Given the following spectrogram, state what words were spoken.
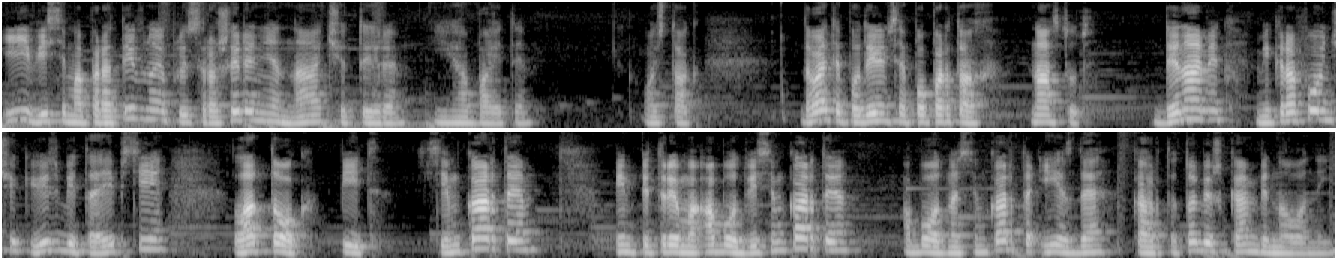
і 8 оперативної, плюс розширення на 4 ГБ. Ось так. Давайте подивимося по портах. У нас тут динамік, мікрофончик, USB Type-C, латок під сім-карти. Він підтримує або дві сім-карти, або одна сім-карта і SD-карта, тобі ж комбінований.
